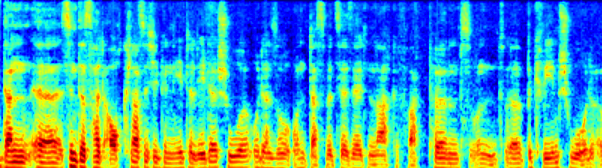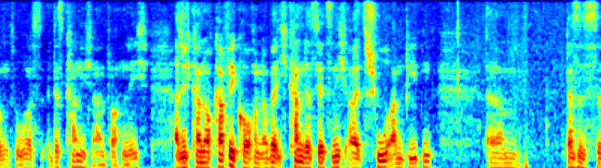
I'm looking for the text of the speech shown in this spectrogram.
dann äh, sind das halt auch klassische genähte Lederschuhe oder so und das wird sehr selten nachgefragt. Pumps und äh, Bequemschuhe oder irgend sowas, das kann ich einfach nicht. Also ich kann auch Kaffee kochen, aber ich kann das jetzt nicht als Schuh anbieten. Ähm, Das ist, äh,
